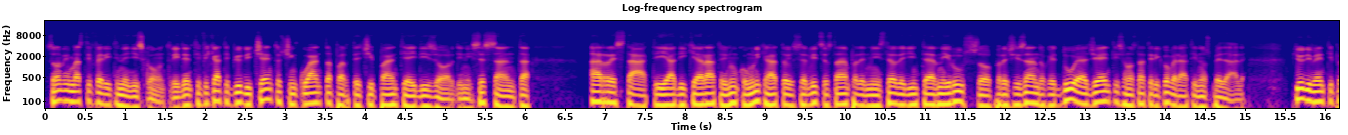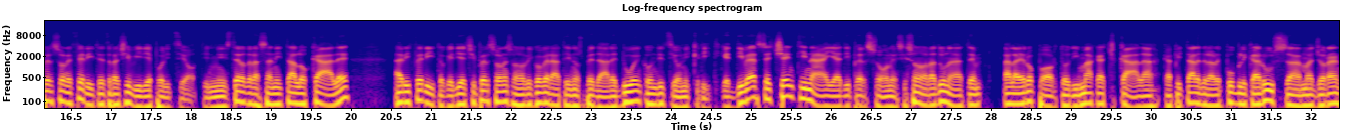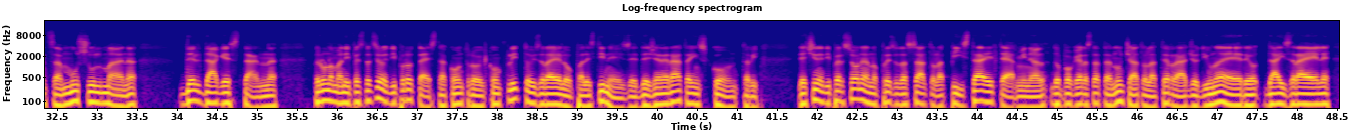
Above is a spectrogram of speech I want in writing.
sono rimasti feriti negli scontri. Identificati più di 150 partecipanti ai disordini, 60 arrestati, ha dichiarato in un comunicato il servizio stampa del Ministero degli Interni russo, precisando che due agenti sono stati ricoverati in ospedale. Più di 20 persone ferite tra civili e poliziotti. Il Ministero della Sanità locale ha riferito che 10 persone sono ricoverate in ospedale, due in condizioni critiche. Diverse centinaia di persone si sono radunate all'aeroporto di Makhachkala, capitale della Repubblica russa a maggioranza musulmana del Dagestan per una manifestazione di protesta contro il conflitto israelo-palestinese degenerata in scontri. Decine di persone hanno preso d'assalto la pista e il terminal dopo che era stato annunciato l'atterraggio di un aereo da Israele.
